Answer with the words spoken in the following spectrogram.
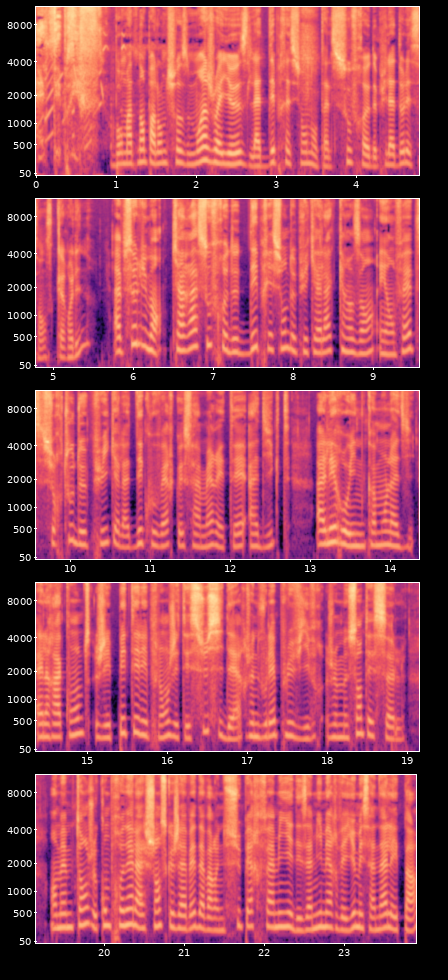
Elle débrief. Bon, maintenant parlons de choses moins joyeuses, la dépression dont elle souffre depuis l'adolescence. Caroline? Absolument. Cara souffre de dépression depuis qu'elle a 15 ans et en fait, surtout depuis qu'elle a découvert que sa mère était addicte à l'héroïne, comme on l'a dit. Elle raconte J'ai pété les plombs, j'étais suicidaire, je ne voulais plus vivre, je me sentais seule. En même temps, je comprenais la chance que j'avais d'avoir une super famille et des amis merveilleux, mais ça n'allait pas.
